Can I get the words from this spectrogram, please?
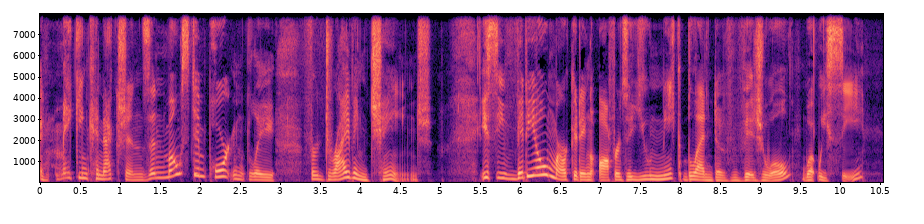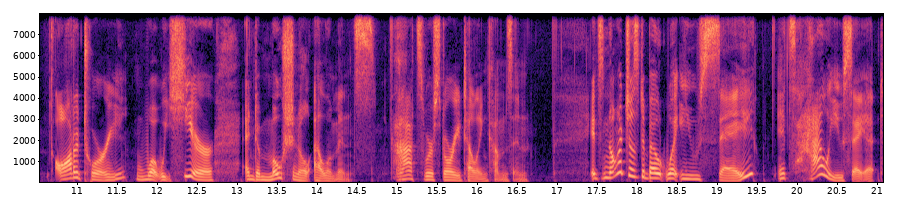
and making connections, and most importantly, for driving change. You see, video marketing offers a unique blend of visual, what we see, auditory, what we hear, and emotional elements. That's where storytelling comes in. It's not just about what you say, it's how you say it.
